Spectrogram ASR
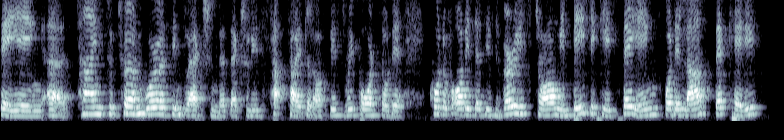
saying uh, time to turn words into action. That's actually the subtitle of this report. So the Court of Auditors is very strong in basically saying for the last decades,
